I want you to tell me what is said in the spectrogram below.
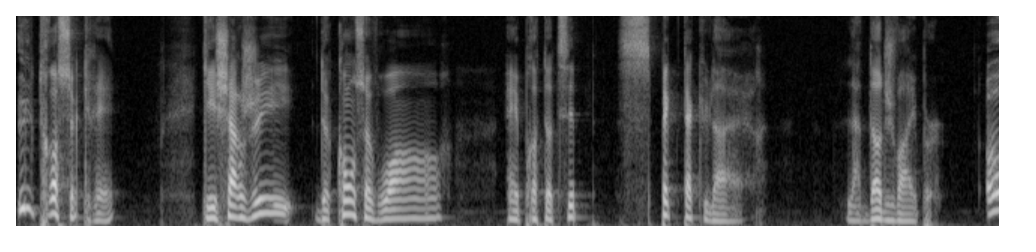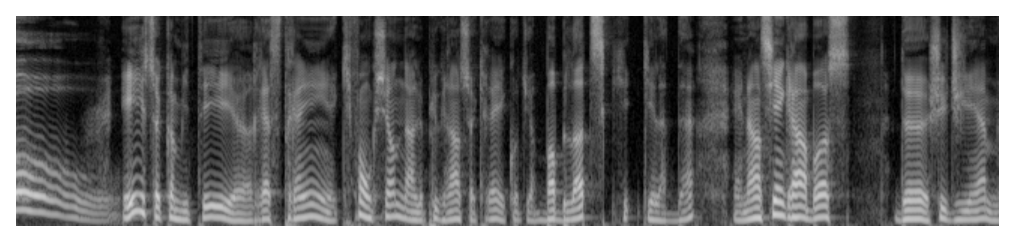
ultra secret, qui est chargé de concevoir un prototype spectaculaire, la Dodge Viper. Oh! Et ce comité euh, restreint qui fonctionne dans le plus grand secret, écoute, il y a Bob Lutz qui, qui est là-dedans, un ancien grand boss de chez GM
